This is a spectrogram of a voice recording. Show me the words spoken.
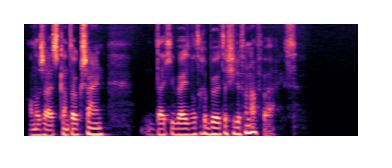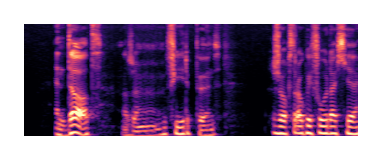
Anderzijds kan het ook zijn dat je weet wat er gebeurt als je ervan afwijkt. En dat, dat is een vierde punt, zorgt er ook weer voor dat je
